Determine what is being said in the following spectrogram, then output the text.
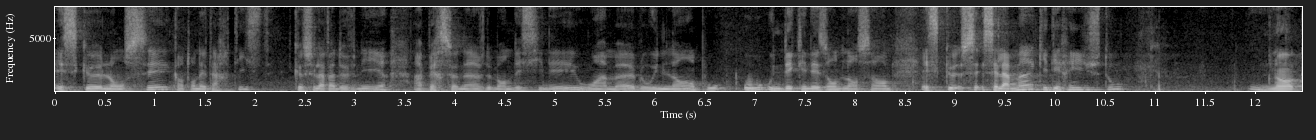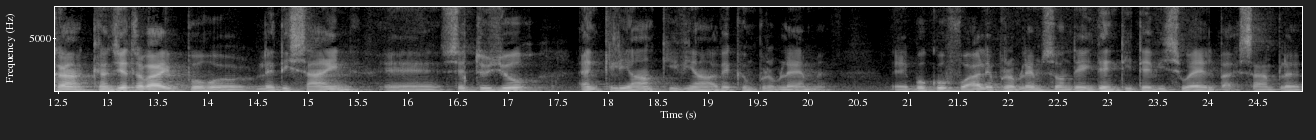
est-ce que l'on sait, quand on est artiste, que cela va devenir un personnage de bande dessinée ou un meuble ou une lampe ou, une déclinaison de l'ensemble. Est-ce que c'est la main qui dirige tout? Non, quand, quand je travaille pour euh, le design, c'est toujours un client qui vient avec un problème. Et beaucoup de fois, les problèmes sont des identités visuelles. Par exemple,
